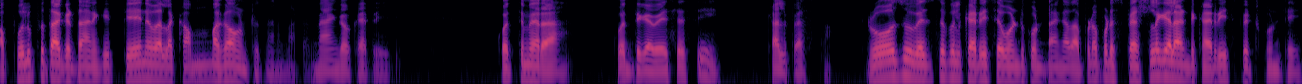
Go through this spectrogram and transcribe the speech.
ఆ పులుపు తగ్గటానికి తేనె వల్ల కమ్మగా ఉంటుందన్నమాట మ్యాంగో కర్రీ ఇది. కొత్తిమీర కొద్దిగా వేసేసి కలిపేస్తాం. రోజు వెజిటబుల్ కర్రీస్ వండుకుంటాం కదా అప్పుడప్పుడు స్పెషల్గా ఇలాంటి కర్రీస్ పెట్టుకుంటే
